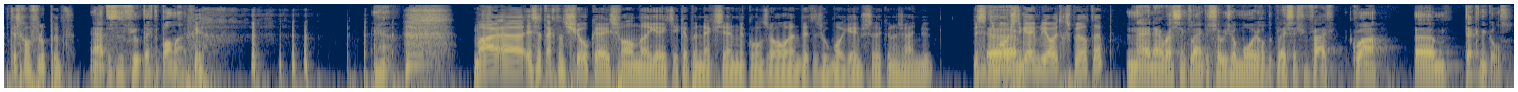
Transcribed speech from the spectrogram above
Het is gewoon vloepend. Ja, het, is, het vloept echt de pan uit. Ja. ja. Maar uh, is het echt een showcase van... Uh, jeetje, ik heb een next-gen console en dit is hoe mooie games uh, kunnen zijn nu? Is het de um, mooiste game die je ooit gespeeld hebt? Nee, nee. Wrestling Clank is sowieso mooier op de PlayStation 5. Qua um, technicals.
